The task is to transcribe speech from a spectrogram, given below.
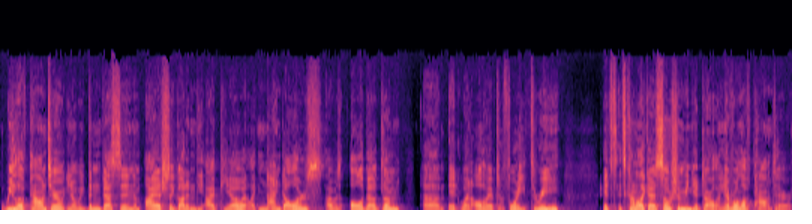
we love Palantir. You know, we've been invested in them. I actually got into the IPO at like nine dollars. I was all about them. Um, it went all the way up to forty three. It's it's kind of like a social media darling. Everyone loves Palantir.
